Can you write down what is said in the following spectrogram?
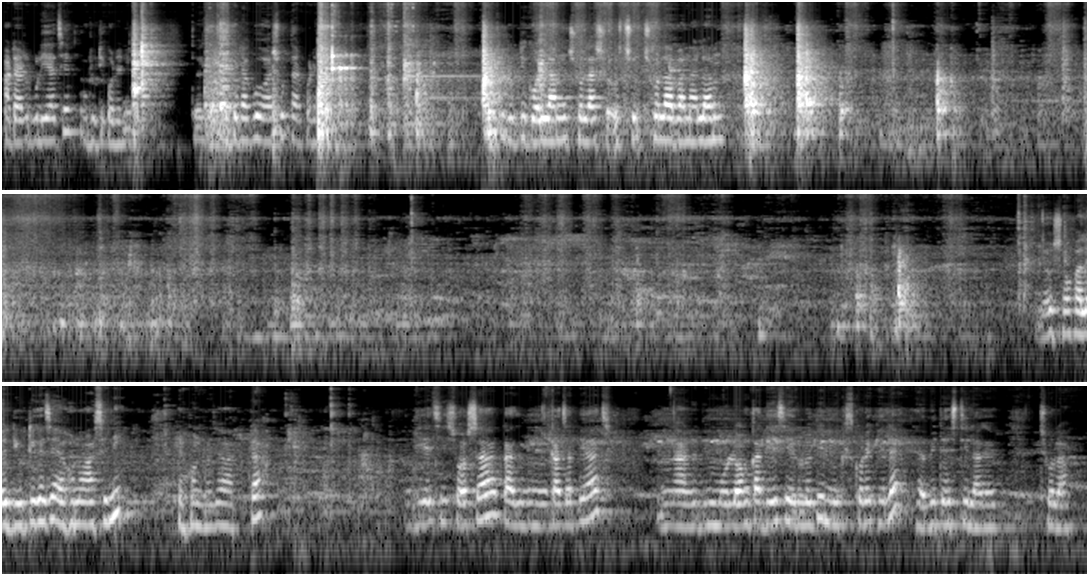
আটার গুলি আছে, রুটি করে নিই তো রুটি রাখব আসুক, তারপরে রুটি করলাম, ছোলা ছোলা বানালাম। সকালে ডিউটি গেছে এখনও আসেনি। এখন বাজে আটটা। দিয়েছি কা- কাঁচা পেঁয়াজ, আর লঙ্কা দিয়েছি এগুলো দিয়ে মিক্স করে খেলে হেভি টেস্টি লাগে ছোলা।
